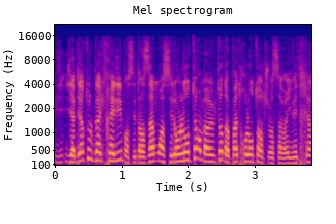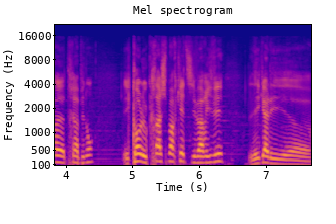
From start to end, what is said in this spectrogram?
il y a bientôt le Black Friday. Bon, c'est dans un mois, c'est dans longtemps, mais en même temps, dans pas trop longtemps. Tu vois, ça va arriver très, très rapidement. Et quand le crash market il va arriver, les gars, les, euh,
